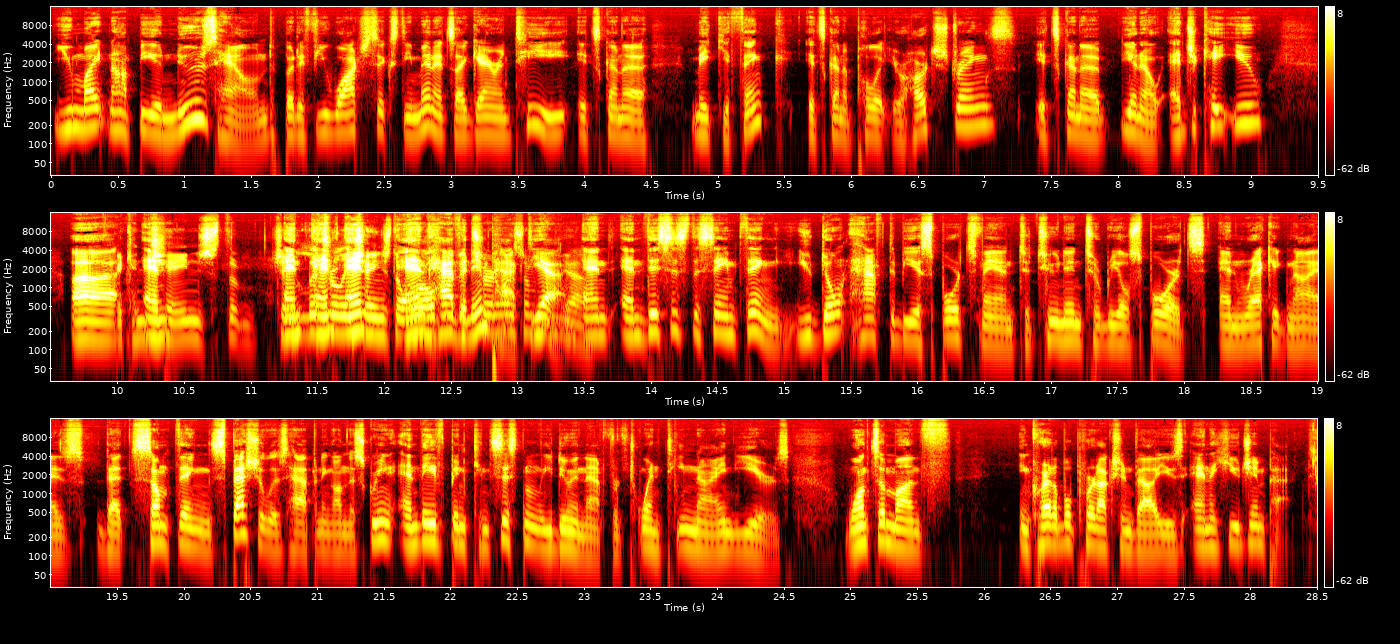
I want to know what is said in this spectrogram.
You might not be a news hound, but if you watch 60 Minutes, I guarantee it's going to make you think. It's going to pull at your heartstrings. It's going to, you know, educate you. Uh, It can and- change the and, literally and, change the world and have an impact. journalism. Yeah. and and this is the same thing. You don't have to be a sports fan to tune into real sports and recognize that something special is happening on the screen, and they've been consistently doing that for 29 years, once a month. Incredible production values and a huge impact.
